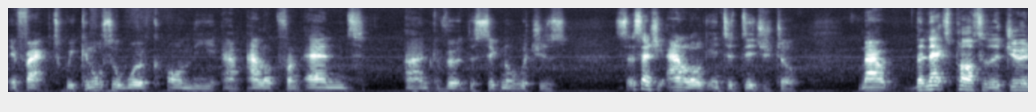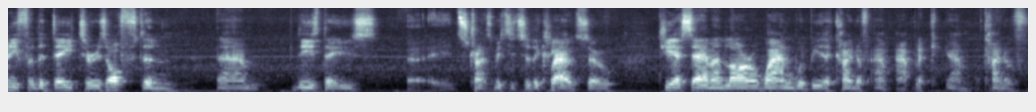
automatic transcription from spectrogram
in fact, we can also work on the um, analog front end and convert the signal, which is essentially analog, into digital. Now, the next part of the journey for the data is often um, these days uh, it's transmitted to the cloud. So GSM and LoRaWAN would be the kind of um, applic- um, kind of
